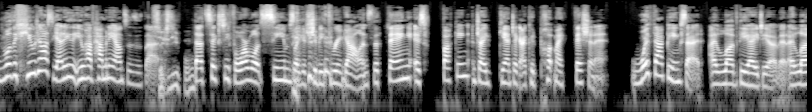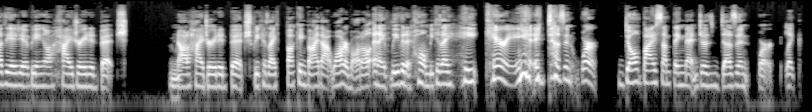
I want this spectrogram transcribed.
well, the huge ass Yeti that you have, how many ounces is that? 64. That's 64. Well, it seems like it should be three gallons. The thing is fucking gigantic. I could put my fish in it. With that being said, I love the idea of it. I love the idea of being a hydrated bitch. I'm not a hydrated bitch because I fucking buy that water bottle and I leave it at home because I hate carrying it. It doesn't work. Don't buy something that just doesn't work. Like,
